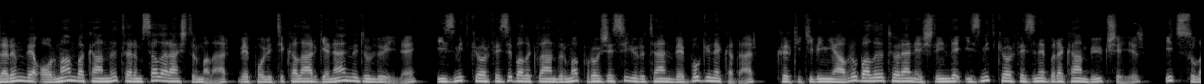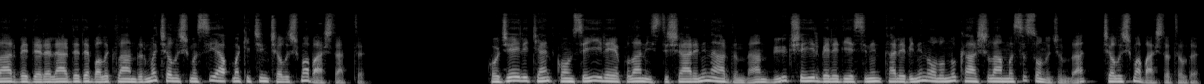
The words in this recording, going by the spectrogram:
Tarım ve Orman Bakanlığı Tarımsal Araştırmalar ve Politikalar Genel Müdürlüğü ile İzmit Körfezi Balıklandırma Projesi yürüten ve bugüne kadar 42 bin yavru balığı tören eşliğinde İzmit Körfezi'ne bırakan Büyükşehir, iç sular ve derelerde de balıklandırma çalışması yapmak için çalışma başlattı. Kocaeli Kent Konseyi ile yapılan istişarenin ardından Büyükşehir Belediyesi'nin talebinin olumlu karşılanması sonucunda çalışma başlatıldı.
